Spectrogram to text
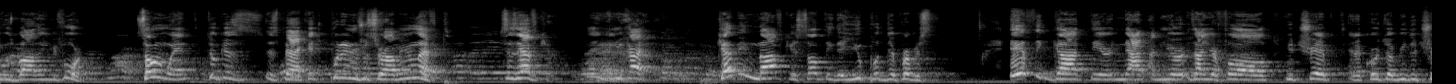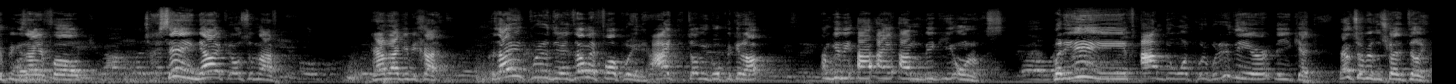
was bothering you before. Someone went, took his, his package, put it in Shusarabi and left. He says Afkir. Can't be mafkir something that you put there purposely. If it got there, not on your, it's not your fault. You tripped, and according to the tripping is not your fault. So I'm saying now I can also mafkir it, and I'm not gonna be chayav because I didn't put it there. It's not my fault putting it there. I told me go pick it up. I'm giving. I, I I'm making onerous. But if I'm the one put it there, then you can't do it. That's what we're trying to tell you.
